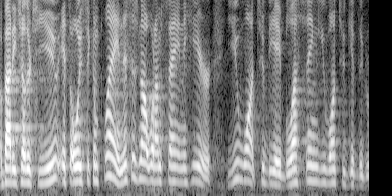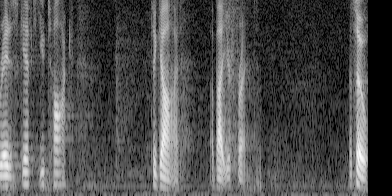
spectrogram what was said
about each other to you, it's always to complain. This is not what I'm saying here. You want to be a blessing, you want to give the greatest gift, you talk to God about your friend. And so,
